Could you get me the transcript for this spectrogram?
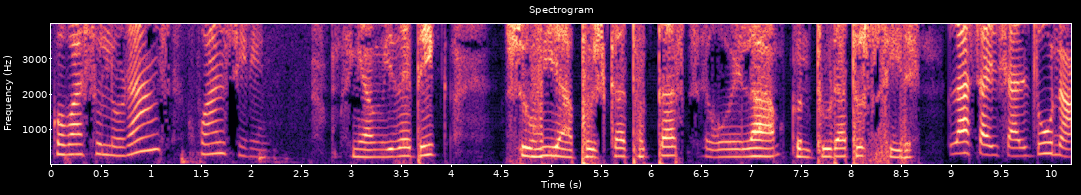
kobazulorantz joan ziren. Baina bidetik, zubia puskatuta zegoela konturatu ziren. Lasai salduna.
